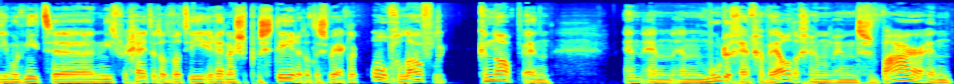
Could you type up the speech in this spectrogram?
je moet niet, niet vergeten dat wat die renners presteren... dat is werkelijk ongelooflijk knap en, en, en, en moedig en geweldig en, en zwaar. En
